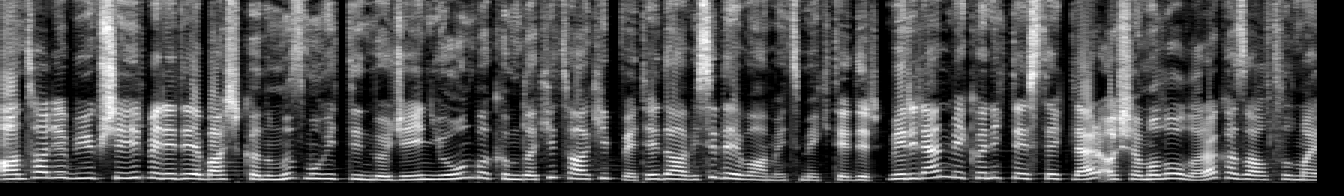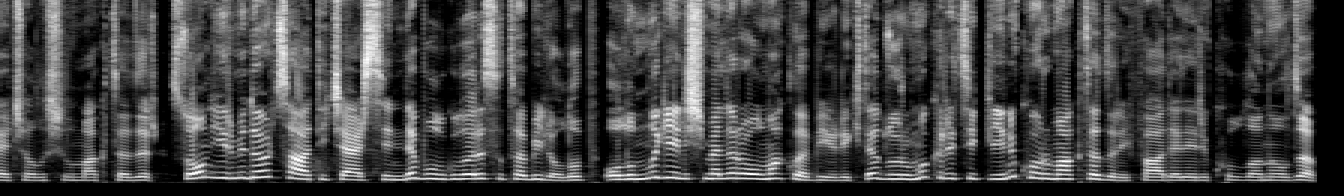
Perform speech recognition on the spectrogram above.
Antalya Büyükşehir Belediye Başkanımız Muhittin Böceğin yoğun bakımdaki takip ve tedavisi devam etmektedir. Verilen mekanik destekler aşamalı olarak azaltılmaya çalışılmaktadır. Son 24 saat içerisinde bulguları stabil olup olumlu gelişmeler olmakla birlikte durumu kritikliğini korumaktadır ifadeleri kullanıldı.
